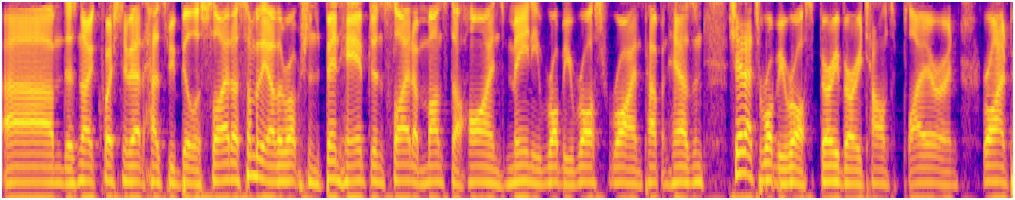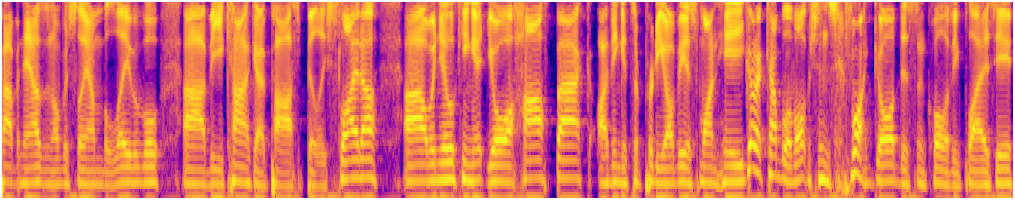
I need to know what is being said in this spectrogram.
um, there's no question about it. has to be Bill Slater. Some of the other options: Ben Hampton, Slater, Munster, Hynes, Meaney, Robbie Ross, Ryan Papenhuyzen. Shout out to Robbie Ross, very very talented player, and Ryan Papenhuyzen, obviously unbelievable. Uh, but you can't go past Billy Slater. Uh, when you're looking at your halfback, I think it's a pretty obvious one here. You got a couple of options. My God, there's some quality players here.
